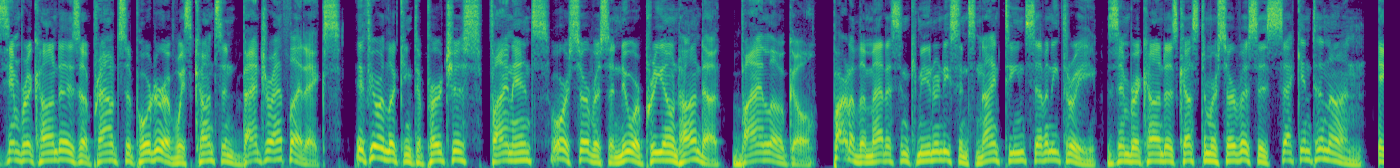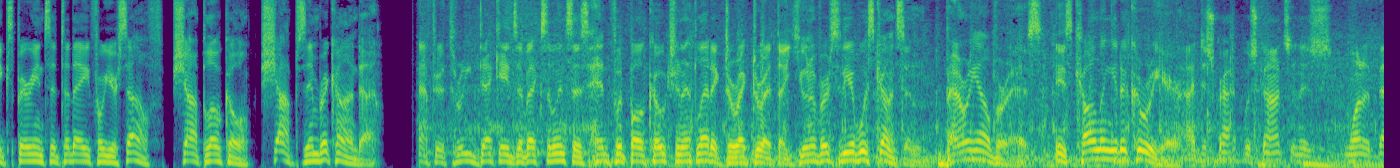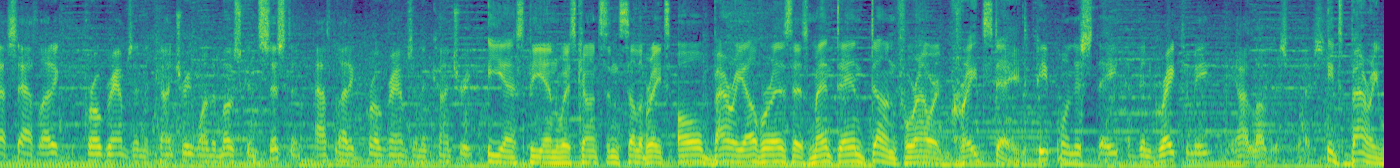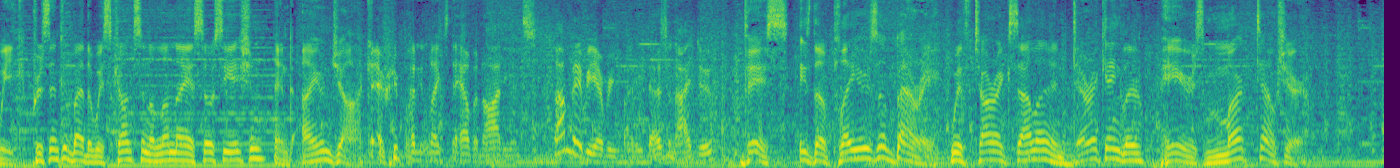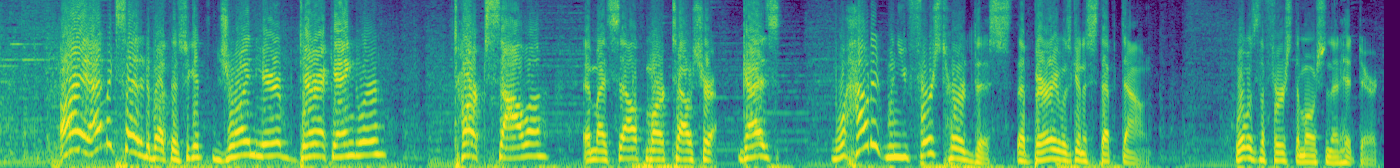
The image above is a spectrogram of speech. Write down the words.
Zimbrick Honda is a proud supporter of Wisconsin Badger Athletics. If you're looking to purchase, finance, or service a new or pre owned Honda, buy local. Part of the Madison community since 1973, Zimbrick Honda's customer service is second to none. Experience it today for yourself. Shop local. Shop Zimbrick Honda. After three decades of excellence as head football coach and athletic director at the University of Wisconsin, Barry Alvarez is calling it a career. I describe Wisconsin as one of the best athletic programs in the country, one of the most consistent athletic programs in the country. ESPN Wisconsin celebrates all Barry Alvarez has meant and done for our great state. People in this state have been great to me. I love this place. It's Barry Week, presented by the Wisconsin Alumni Association and Iron Jock. Everybody likes to have an audience. Not maybe everybody doesn't. I do. This is the Players of Barry with Tarek Saleh and Derek Engler. Here's Mark Tauscher. All right, I'm excited about this. We get joined here, Derek Engler, Tarek Saleh, and myself, Mark Tauscher. Guys, well, how did when you first heard this that Barry was going to step down? What was the first emotion that hit Derek?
